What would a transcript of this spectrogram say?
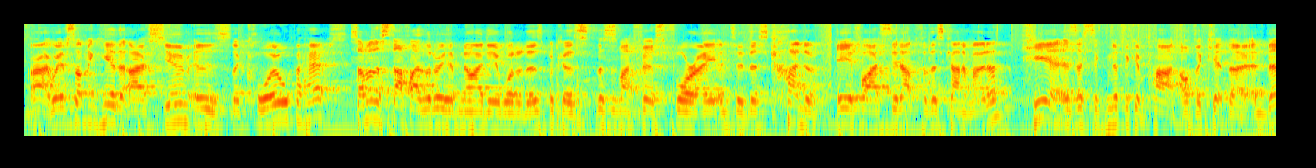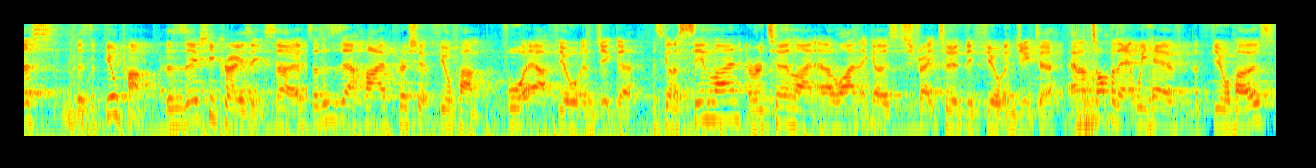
All right, we have something here that I assume is the coil, perhaps. Some of the stuff I literally have no idea what it is because this is my first foray into this kind of EFI setup for this kind of motor. Here is a significant part of the kit though, and this is the fuel pump. This is actually crazy. So, so this is our high pressure fuel pump for our fuel injector. It's got a send line, a return line, and a line that goes straight to the fuel injector. And on top of that, we have the fuel hose,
